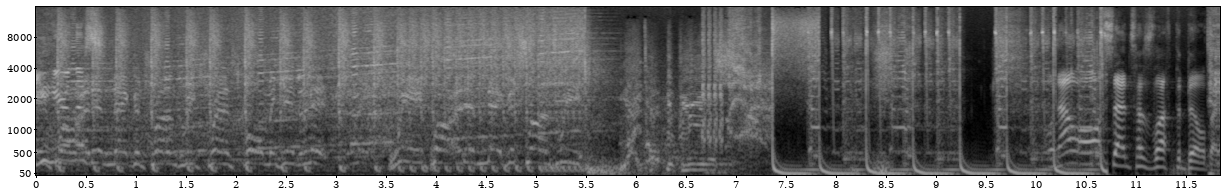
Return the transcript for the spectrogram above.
Are you hearing this? Them Megatrons, we transform and get lit. We ain't part of them Megatrons, we Well, now all sense has left the building.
